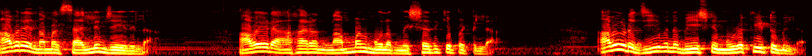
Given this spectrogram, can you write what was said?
അവരെ നമ്മൾ ശല്യം ചെയ്തില്ല. അവയുടെ ആഹാരം നമ്മൾ മൂലം നിഷേധിക്കപ്പെട്ടില്ല. അവയുടെ ജീവന് ഭീഷണി മുഴക്കിയിട്ടുമില്ല.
